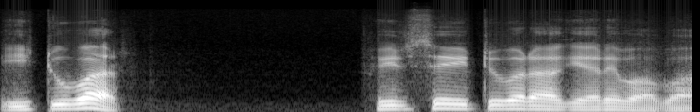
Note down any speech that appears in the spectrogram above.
YouTuber? फिर से यूट्यूबर आ गया अरे बाबा।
